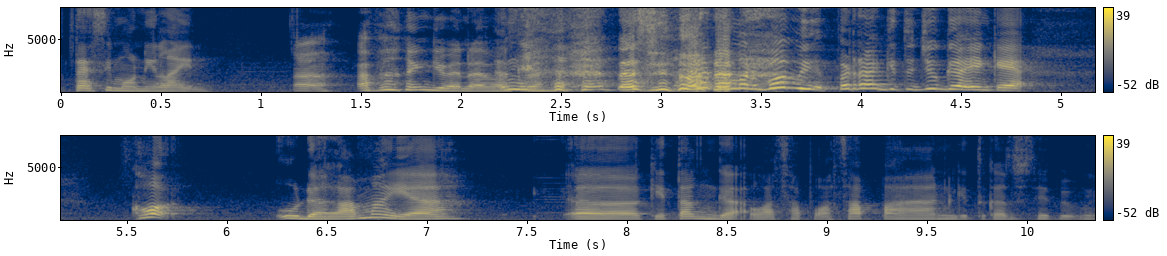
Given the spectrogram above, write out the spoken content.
testimoni lain. Ah, apa gimana maksudnya Terus- Karena temen gue pernah gitu juga yang kayak, kok udah lama ya eh, kita nggak WhatsApp WhatsAppan gitu kan. Dia bilang,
